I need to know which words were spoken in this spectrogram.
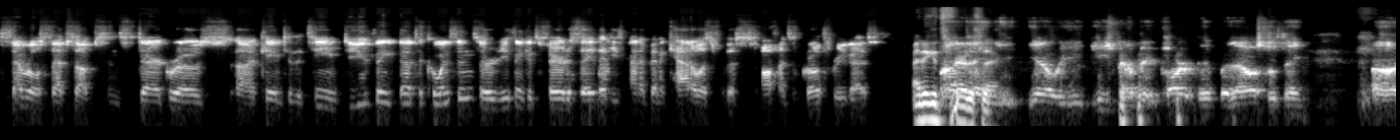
several steps up since Derrick Rose uh, came to the team. Do you think that's a coincidence, or do you think it's fair to say that he's kind of been a catalyst for this offensive growth for you guys? I think it's Well, fair I to say. You know, he, he's been a big part of it, but I also think uh,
